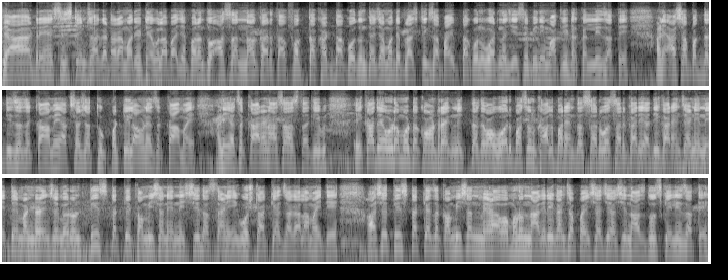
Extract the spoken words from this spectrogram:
त्या ड्रेनेज सिस्टीमच्या गटारामध्ये ठेवला पाहिजे. परंतु असं न करता फक्त खड्डा खोदून त्याच्यामध्ये प्लास्टिकचा पाईप टाकून वरनं जे सी पीने माती ढकलली जाते. आणि अशा पद्धतीचं जे काम आहे अक्षरशः थुकपट्टी लावण्याचं काम आहे. आणि याचं कारण असं असतं की एखादं एवढं मोठं कॉन्ट्रॅक्ट निघतं तेव्हा वरपासून खालपर्यंत सर्व सरकारी अधिकाऱ्यांच्या आणि नेते मंडळींचे मिळून तीस टक्के कमिशन हे निश्चित असते आणि ही गोष्ट अख्ख्या जगाला माहिती आहे. असे तीस टक्क्याचं कमिशन मिळावं म्हणून नागरिकांच्या पैशाची अशी नासधूस केली जाते.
